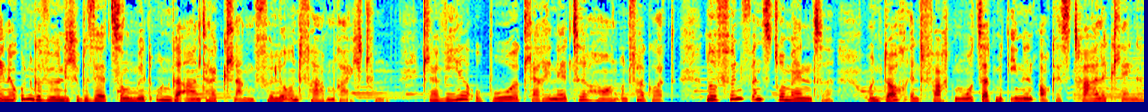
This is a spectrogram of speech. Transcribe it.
Eine ungewöhnliche Besetzung mit ungeahnter Klangfülle und Farbenreichtum. Klavier, Oboe, Klarinette, Horn und Fagott. Nur fünf Instrumente und doch entfacht Mozart mit ihnen orchestrale Klänge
